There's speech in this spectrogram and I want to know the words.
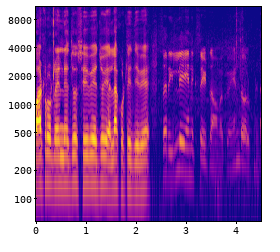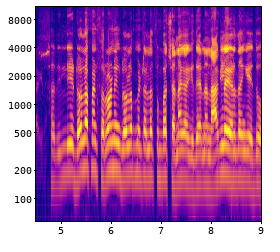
ವಾಟ್ರು ಡ್ರೈನೇಜು ಸೀವೇಜು ಎಲ್ಲ ಕೊಟ್ಟಿದ್ದೀವಿ. ಸರ್ ಇಲ್ಲಿ ಏನಕ್ಕೆ ಸೈಟ್ ತಗೋಬೇಕು? ಏನು ಡೆವಲಪ್ಮೆಂಟ್ ಆಗಿದೆ? ಸರ್ ಇಲ್ಲಿ ಡೆವಲಪ್ಮೆಂಟ್ ಸರೌಂಡಿಂಗ್ ಡೆವಲಪ್ಮೆಂಟ್ ಎಲ್ಲ ತುಂಬ ಚೆನ್ನಾಗಾಗಿದೆ. ನಾನು ಆಗಲೇ ಹೇಳ್ದಂಗೆ ಇದು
